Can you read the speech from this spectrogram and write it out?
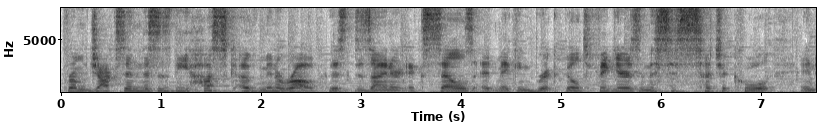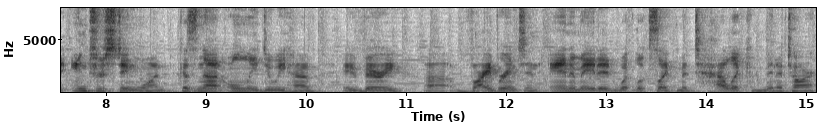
From Djokson, this is the Husk of Minaurogg. This designer excels at making brick-built figures, and this is such a cool and interesting one because not only do we have a very uh, vibrant and animated, what looks like metallic Minotaur,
